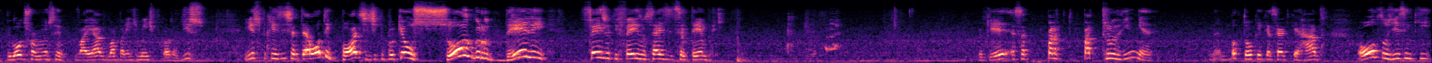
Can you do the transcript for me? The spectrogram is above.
o piloto de Fórmula 1 ser vaiado aparentemente por causa disso. Isso porque existe até outra hipótese de que porque o sogro dele fez o que fez no 7 de setembro. Porque essa patrulhinha né, botou o que é certo e o que é errado. Outros dizem que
